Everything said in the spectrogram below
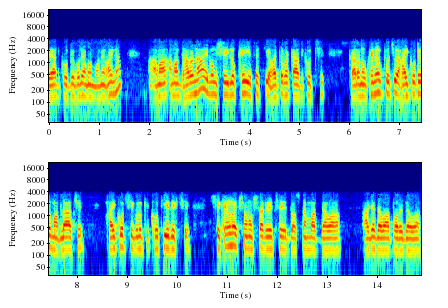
রেয়ার করবে বলে আমার মনে হয় না। আমার আমার ধারণা এবং সেই লক্ষ্যেই এসএসসি হয়তো বা কাজ করছে। কারণ ওখানেও প্রচুর হাইকোর্টেও মামলা আছে। হাইকোর্ট সেগুলোকে খতিয়ে দেখছে। সেখানেও এক সমস্যা রয়েছে, দশ নাম্বার দেওয়া, আগে দেওয়া, পরে দেওয়া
